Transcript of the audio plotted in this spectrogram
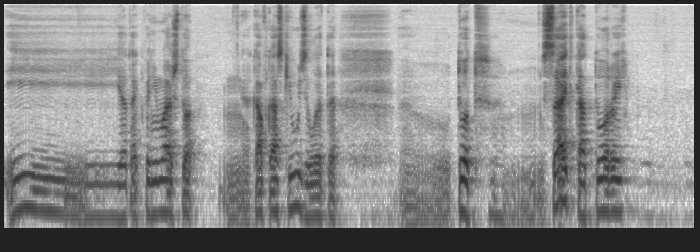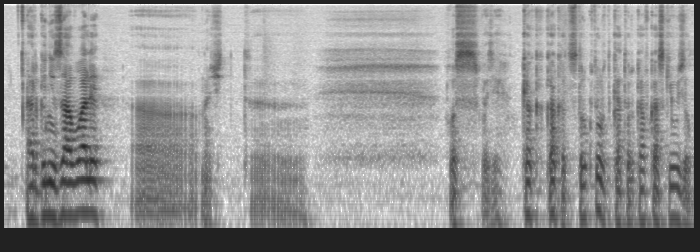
И я так понимаю, что Кавказский узел это э, тот сайт, который организовали значит, э, господи, как, как эта структура, которую Кавказский узел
